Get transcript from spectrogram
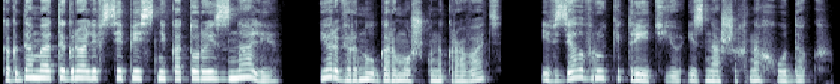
Когда мы отыграли все песни, которые знали, Эр вернул гармошку на кровать и взял в руки третью из наших находок.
